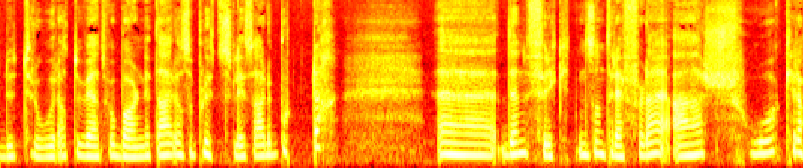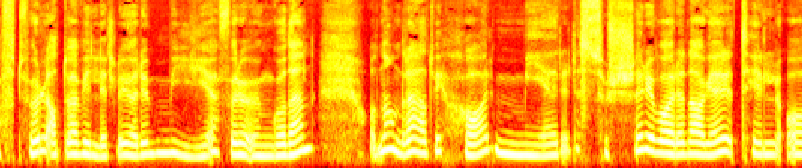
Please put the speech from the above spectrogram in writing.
du tror at du vet hvor barnet ditt er, og så plutselig så er det borte. den frykten som treffer deg, er så kraftfull at du er villig til å gjøre mye for å unngå den. Og den andre er at vi har mer ressurser i våre dager til å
